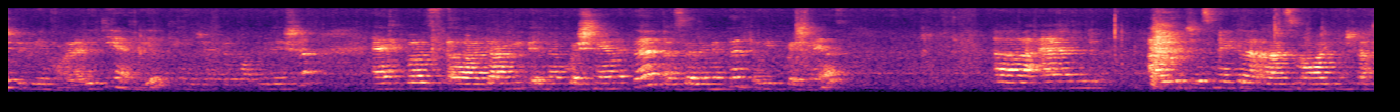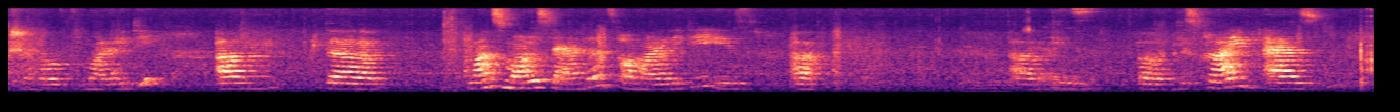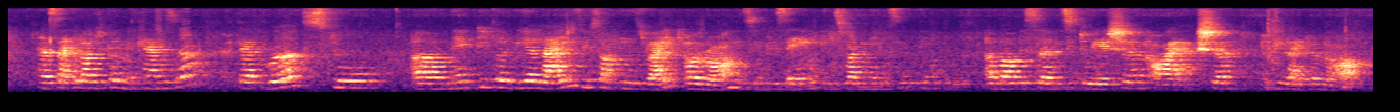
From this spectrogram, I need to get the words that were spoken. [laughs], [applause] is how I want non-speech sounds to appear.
relationship between morality and guilt in the general population. And it was uh, done in a questionnaire method, a survey method with questionnaires. Uh, and I will just make a, a small introduction about morality. Um, the one's moral standards or morality is uh, uh, is uh, described as a psychological mechanism that works to uh, make people realize if something is right or wrong. It's simply saying it's what makes you think about a certain situation or action to be right or wrong.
